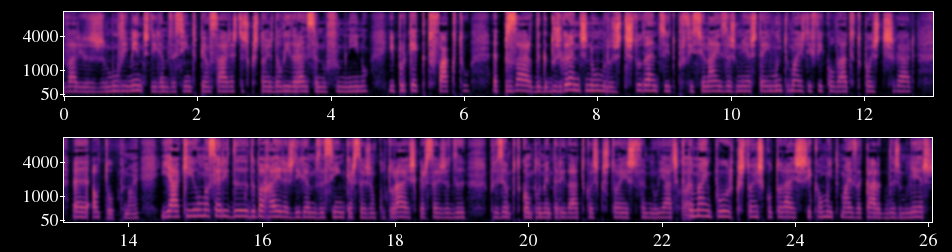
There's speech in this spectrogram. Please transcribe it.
vários movimentos, digamos assim, de pensar estas questões da liderança no feminino e porque é que de facto, apesar de de, dos grandes números de estudantes e de profissionais, as mulheres têm muito mais dificuldade depois de chegar uh, ao topo, não é? E há aqui uma série de, de, barreiras, digamos assim, quer sejam culturais, quer seja de, por exemplo, de complementaridade com as questões familiares, claro. que também por questões culturais ficam muito mais a cargo das mulheres.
